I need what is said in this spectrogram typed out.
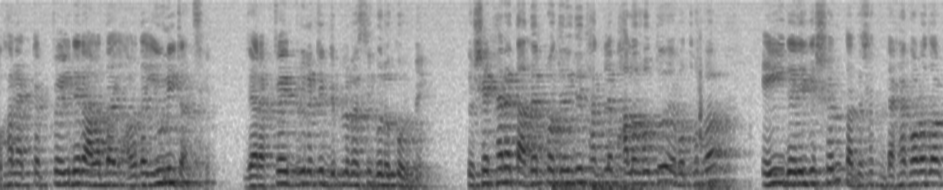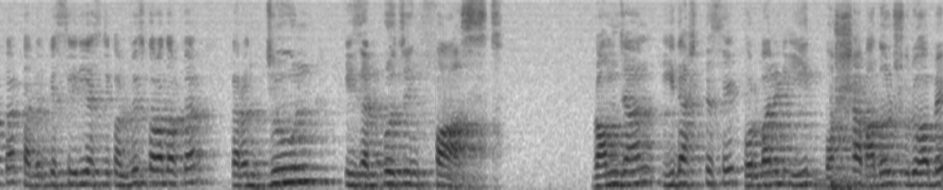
ওখানে একটা ট্রেডের আলাদা আলাদা ইউনিট আছে, যারা ট্রেড রিলেটেড ডিপ্লোমেসিগুলো করবে। তো সেখানে তাদের প্রতিনিধি থাকলে ভালো হতো অথবা এই ডেলিগেশন তাদের সাথে দেখা করা দরকার, তাদেরকে সিরিয়াসলি কনভিন্স করা দরকার। কারণ June is approaching fast Ramzan, Eid আসতেছে, কোরবানির ঈদ, বর্ষা, বাদল শুরু হবে।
